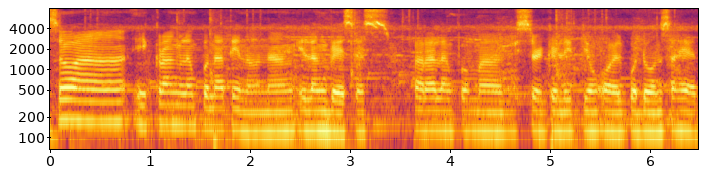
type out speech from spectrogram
So, ah, i-crank lang po natin no, ng ilang beses para lang po mag-circulate yung oil po doon sa head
